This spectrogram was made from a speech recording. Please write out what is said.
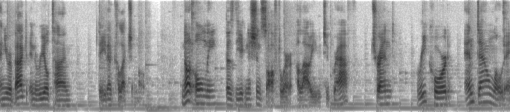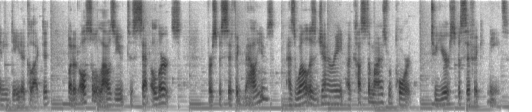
and you're back in real-time data collection mode. Not only does the Ignition software allow you to graph, trend, record, and download any data collected, but it also allows you to set alerts for specific values as well as generate a customized report to your specific needs.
